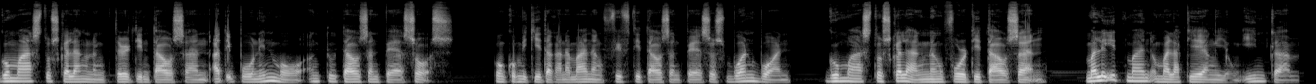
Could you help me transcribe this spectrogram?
gumastos ka lang ng 13,000 at ipunin mo ang 2,000 pesos. Kung kumikita ka naman ng 50,000 pesos buwan-buwan, gumastos ka lang ng 40,000. Maliit man o malaki ang iyong income,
